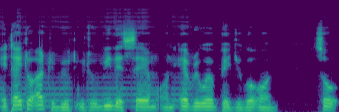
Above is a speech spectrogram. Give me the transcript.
a title attribute it will be the same on every web page you go on. So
